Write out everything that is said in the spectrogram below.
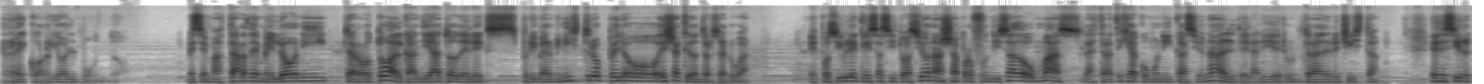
recorrió el mundo. Meses más tarde, Meloni derrotó al candidato del ex primer ministro, pero ella quedó en tercer lugar. Es posible que esa situación haya profundizado aún más la estrategia comunicacional de la líder ultraderechista, es decir,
